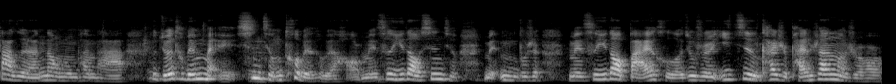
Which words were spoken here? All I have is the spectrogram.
大自然当中攀爬，就觉得特别美，心情特别特别好。每次一到心情，每嗯不是每次一到白河，就是一进开始盘山的时候，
